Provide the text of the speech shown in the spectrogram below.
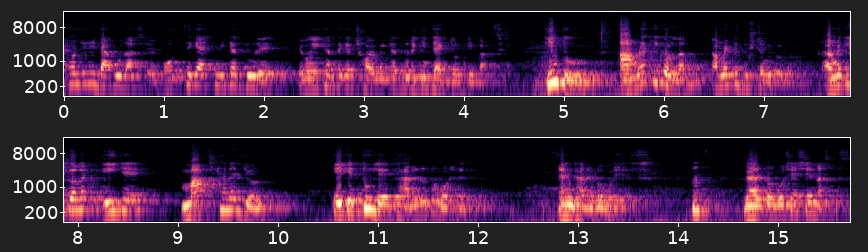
এখন যদি ডাবল আসে, বোর্ড থেকে এক মিটার দূরে এবং এখান থেকে ছয় মিটার দূরে কিন্তু একজনকেই পাচ্ছে। কিন্তু আমরা কি করলাম? আমরা একটু দুষ্টামি করলাম। আমরা কি করলাম? এই যে মাঝখানের জন, একে তুলে ঘাড়ের উপর বসাই দিলাম। এখন ঘাড়ের উপর বসে আছে। ঘাড়ের উপর বসে সে নাচতেছে।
